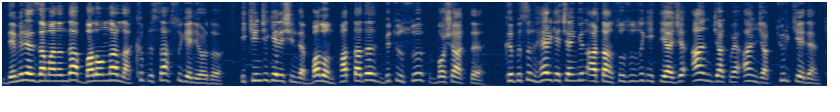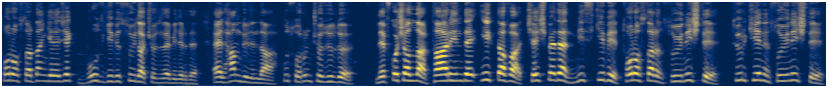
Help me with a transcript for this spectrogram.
Demirel zamanında balonlarla Kıbrıs'a su geliyordu. İkinci gelişinde balon patladı, bütün su boşa aktı. Kıbrıs'ın her geçen gün artan susuzluk ihtiyacı ancak ve ancak Türkiye'den, Toroslardan gelecek buz gibi suyla çözülebilirdi. Elhamdülillah bu sorun çözüldü. Lefkoşalılar tarihinde ilk defa çeşmeden mis gibi Torosların suyunu içti. Türkiye'nin suyunu içti.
